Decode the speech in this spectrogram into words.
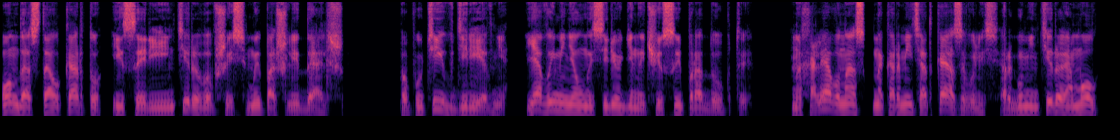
Он достал карту, и, сориентировавшись, мы пошли дальше. По пути в деревне я выменял на Серегины часы продукты. На халяву нас накормить отказывались, аргументируя, мол,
